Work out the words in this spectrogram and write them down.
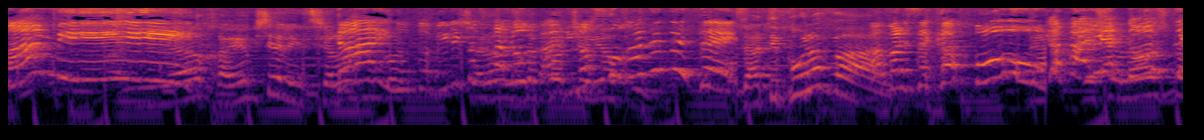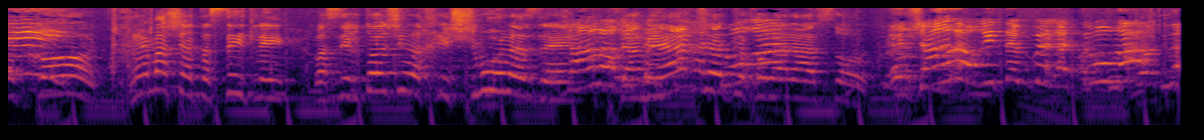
ממי! לא, חיים שלי, שלוש דקות. די, נו, תביא לי את החלוק, אני לא. שורדת את זה! זה הטיפול אבל. אבל זה שלוש הטוסי! דקות. אחרי מה שאת עשית לי, בסרטון של החשמול הזה, זה המעט שאת? יכולה לעשות. אפשר להוריד טמפרטורה? לא!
